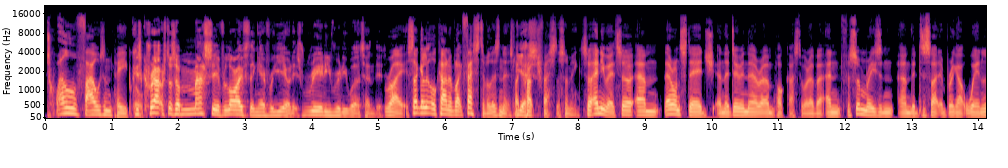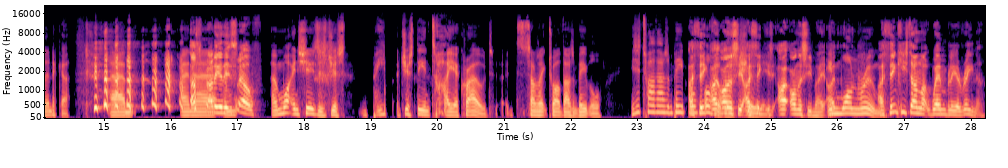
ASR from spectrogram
twelve thousand people. Because Crouch does a massive live thing every year, and it's really, really well attended. Right, it's like a little kind of like festival, isn't it? It's like Yes. Crouch Fest or something. So anyway, so um, they're on stage and they're doing their um, podcast or whatever, and for some reason um, they decided to bring out Wayne Lineker. Um, and, That's uh, funny in and- itself. And what ensues is just peop just the entire crowd. It sounds like twelve thousand people. Is it twelve thousand people? I think, I, honestly, I think, it's, I, honestly, mate, I, in one room. I think he's done like Wembley Arena.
